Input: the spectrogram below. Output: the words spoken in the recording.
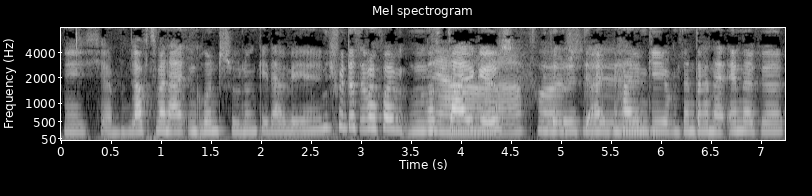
Nee, ich ähm, laufe zu meiner alten Grundschule und gehe da wählen. Ich finde das immer voll nostalgisch. Ja, voll wenn ich da durch die alten schön. Hallen gehe und mich dann daran erinnere.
